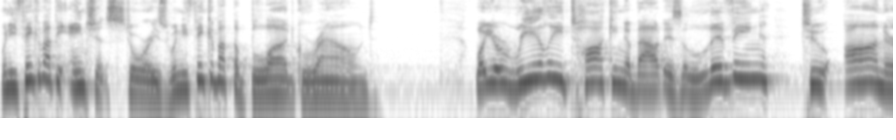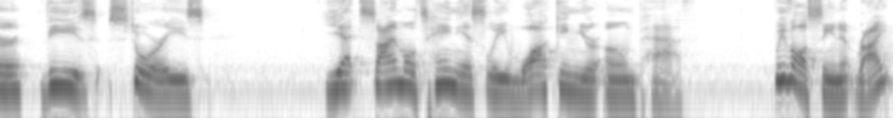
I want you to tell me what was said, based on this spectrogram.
when you think about the ancient stories, when you think about the blood ground, what you're really talking about is living to honor these stories, yet simultaneously walking your own path. We've all seen it, right?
